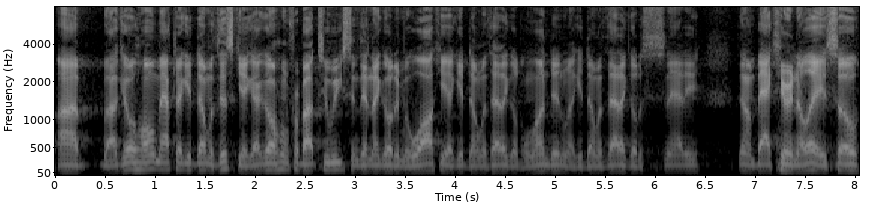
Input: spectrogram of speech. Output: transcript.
Uh, I go home after I get done with this gig. I go home for about two weeks, and then I go to Milwaukee. I get done with that. I go to London. When I get done with that, I go to Cincinnati. Then I'm back here in LA. So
